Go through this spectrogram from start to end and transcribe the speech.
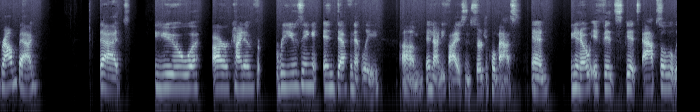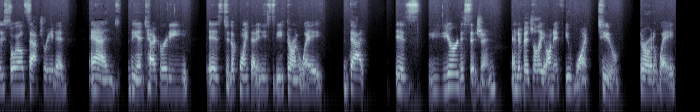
brown bag that you are kind of reusing indefinitely um, N95s and surgical masks. And you know, if it gets absolutely soiled, saturated, and the integrity is to the point that it needs to be thrown away, that is your decision individually on if you want to throw it away.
